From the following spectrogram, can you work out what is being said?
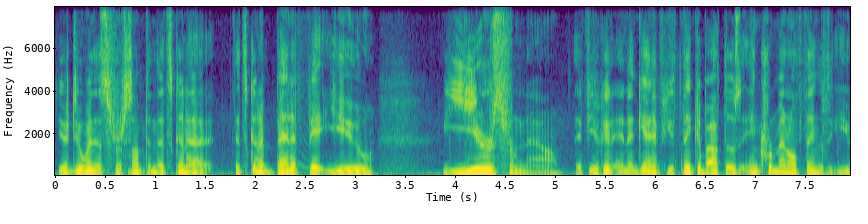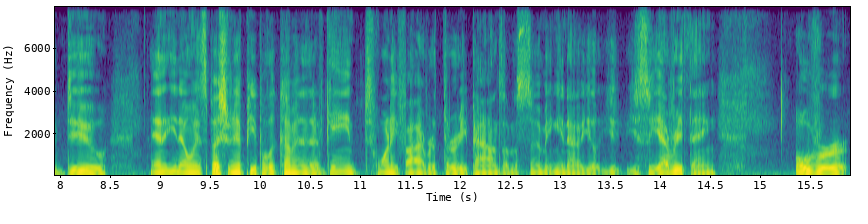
you're doing this for something that's gonna it's gonna benefit you years from now if you can and again if you think about those incremental things that you do and you know especially when you have people that come in that have gained 25 or 30 pounds i'm assuming you know you, you, you see everything over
